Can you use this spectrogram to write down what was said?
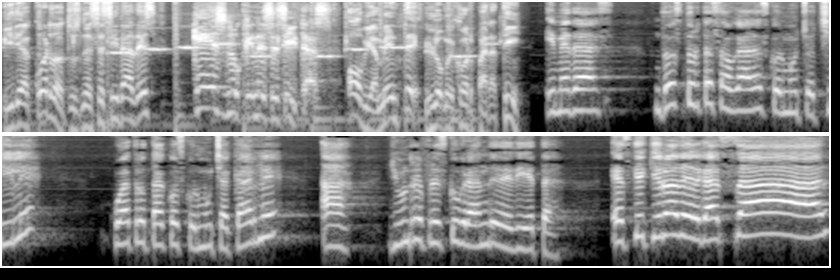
y de acuerdo a tus necesidades qué es lo que necesitas. Obviamente, lo mejor para ti. ¿Y me das dos tortas ahogadas con mucho chile? ¿Cuatro tacos con mucha carne? Ah, y un refresco grande de dieta. Es que quiero adelgazar.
